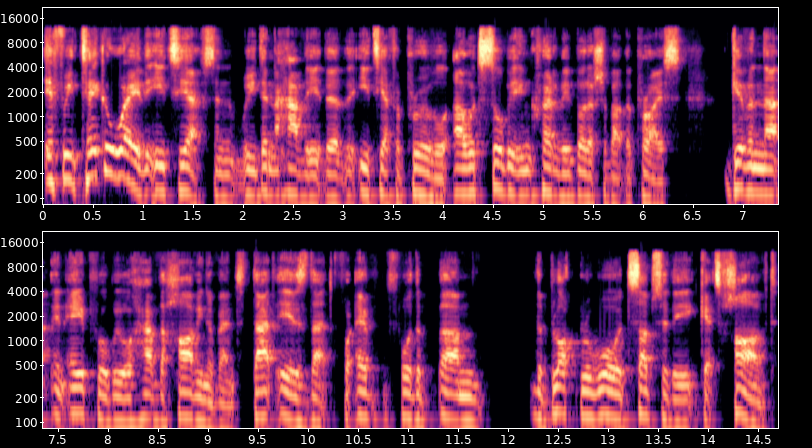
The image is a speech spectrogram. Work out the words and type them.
if we take away the ETFs and we didn't have the, the, the ETF approval, I would still be incredibly bullish about the price given that in April we will have the halving event. That is that for for the um, the block reward subsidy gets halved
